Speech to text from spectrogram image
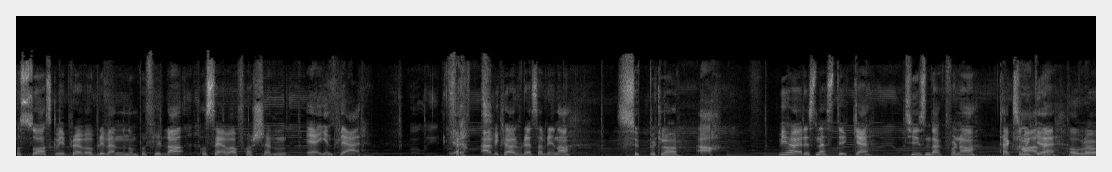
og så skal vi prøve å bli venn med noen på fylla og se hva forskjellen egentlig er. Er vi klare for det, Sabrina? Superklar. Ja. Vi høres neste uke. Tusen takk for nå. Takk så det. Ha det bra.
